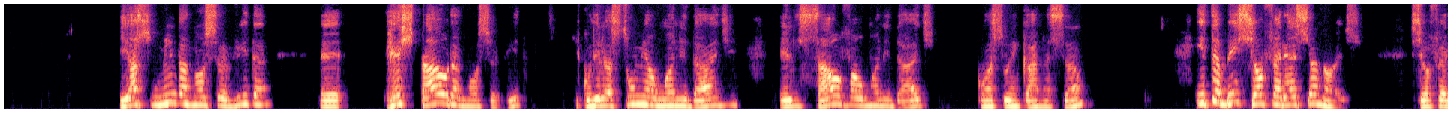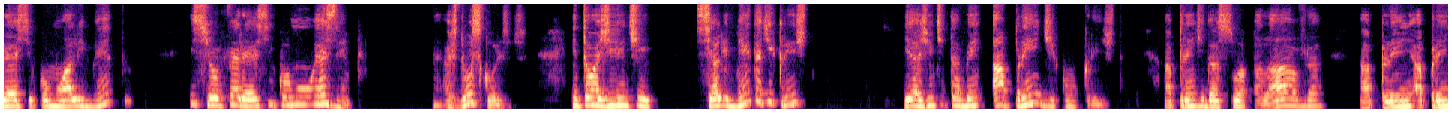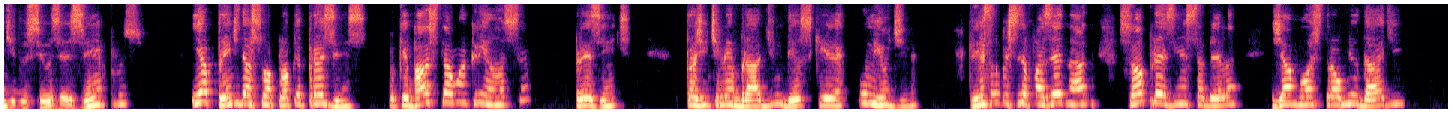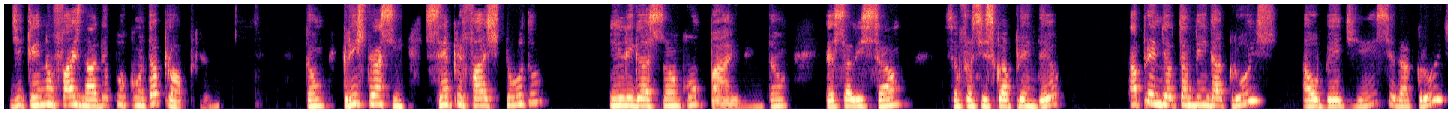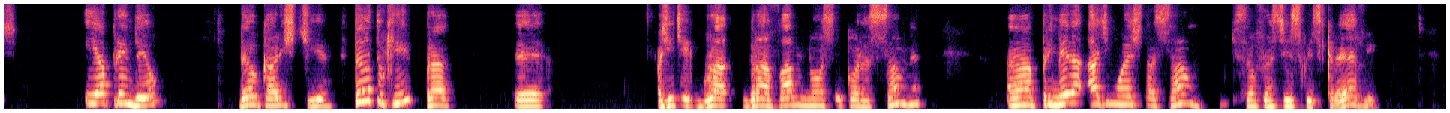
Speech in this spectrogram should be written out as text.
e assumindo a nossa vida, é, restaura a nossa vida, e quando ele assume a humanidade, ele salva a humanidade com a sua encarnação, e também se oferece a nós. Se oferece como alimento e se oferece como exemplo. As duas coisas. Então a gente se alimenta de Cristo e a gente também aprende com Cristo. Aprende da sua palavra, aprende, aprende dos seus exemplos e aprende da sua própria presença. Porque basta uma criança presente para a gente lembrar de um Deus que é humilde. Né? Criança não precisa fazer nada, só a presença dela já mostra a humildade de quem não faz nada por conta própria. Então, Cristo é assim, sempre faz tudo em ligação com o Pai. Né? Então, essa lição São Francisco aprendeu, aprendeu também da cruz, a obediência da cruz, e aprendeu da Eucaristia. Tanto que, para é, a gente gra gravar no nosso coração, né, a primeira admoestação que São Francisco escreve,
